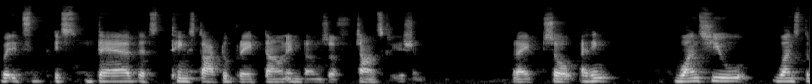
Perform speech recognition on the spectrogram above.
But it's it's there that things start to break down in terms of chance creation right? So i think once you once the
